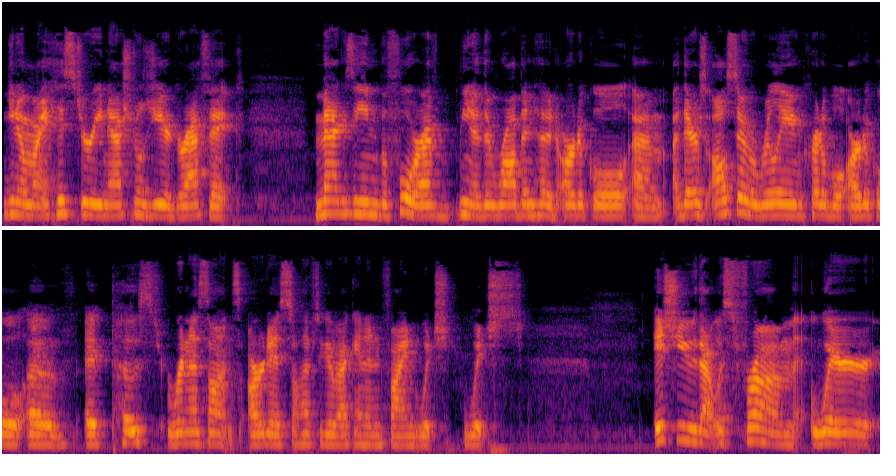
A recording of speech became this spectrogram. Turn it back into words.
you know, my history National Geographic magazine before. I've, you know, the Robin Hood article. Um, there's also a really incredible article of a post Renaissance artist. I'll have to go back in and find which which issue that was from, where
